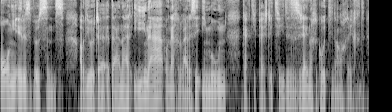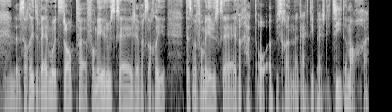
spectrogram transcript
ohne ihres Wissens, aber die würden den dann einnehmen und dann wären sie immun gegen die Pestizide. Das ist eigentlich eine gute Nachricht. So ein bisschen der Wermutstropfen von mir aus gesehen ist einfach so ein bisschen, dass man von mir aus gesehen einfach hat auch etwas können gegen die Pestizide machen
